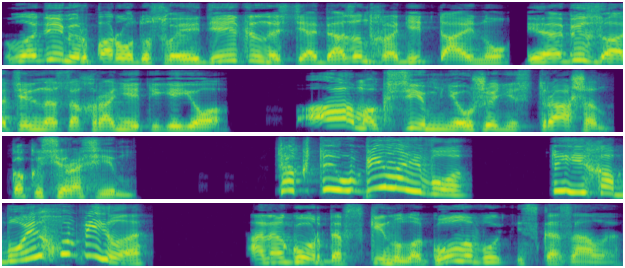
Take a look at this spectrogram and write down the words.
Владимир по роду своей деятельности обязан хранить тайну и обязательно сохранит ее. А Максим мне уже не страшен, как и Серафим. Так ты убила его? Ты их обоих убила? Она гордо вскинула голову и сказала.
